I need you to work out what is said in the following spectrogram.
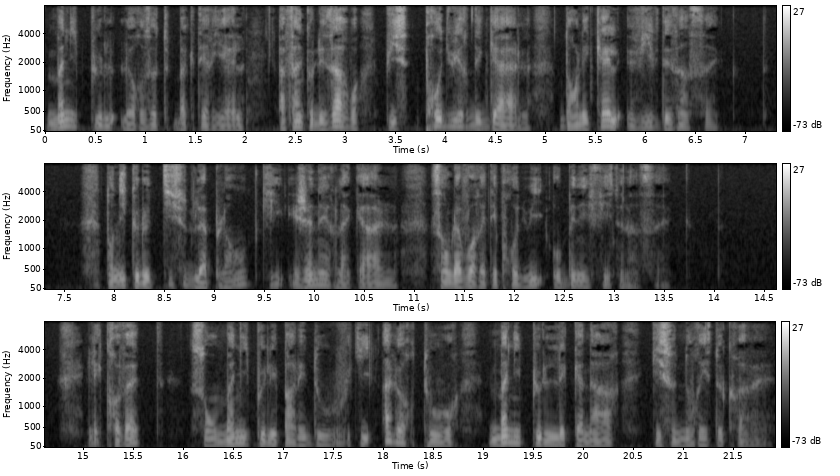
manipulent leurs hôtes bactériels afin que les arbres puissent produire des gales dans lesquelles vivent des insectes, tandis que le tissu de la plante qui génère la gale semble avoir été produit au bénéfice de l'insecte. Les crevettes sont manipulés par les douves qui, à leur tour, manipulent les canards qui se nourrissent de crevettes.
